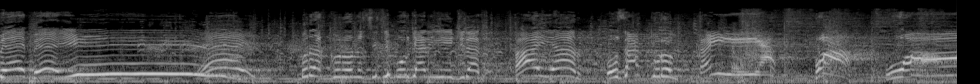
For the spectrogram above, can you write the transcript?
Bebeğim! Hey! Bırakın onu sizi burger yiyiciler. Hayır! Uzak durun. Hayya! Vah! Vah!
